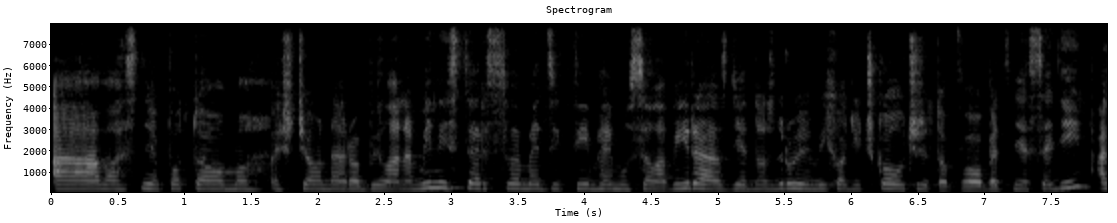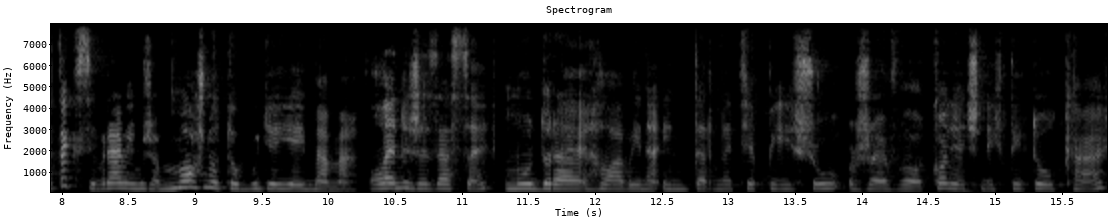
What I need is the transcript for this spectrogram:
A vlastne potom ešte ona robila na ministerstve medzi tým, hej, musela vyrásť jedno s druhým, vychodiť školu, čiže to vôbec nesedí. A tak si vravím, že možno to bude jej mama. Lenže zase mudré hlavy na internete píšu, že v konečných titulkách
